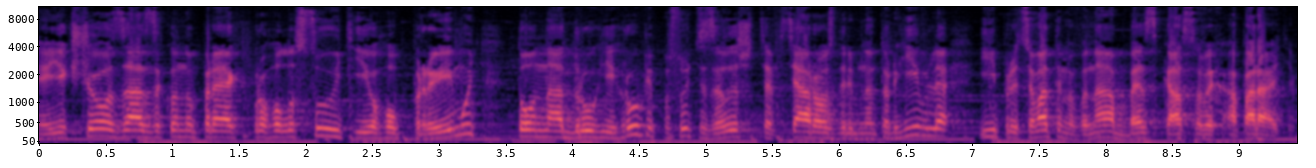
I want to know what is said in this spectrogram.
Якщо за законопроект проголосують і його приймуть, то на другій групі по суті залишиться вся роздрібна торгівля і працюватиме вона без касових апаратів.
